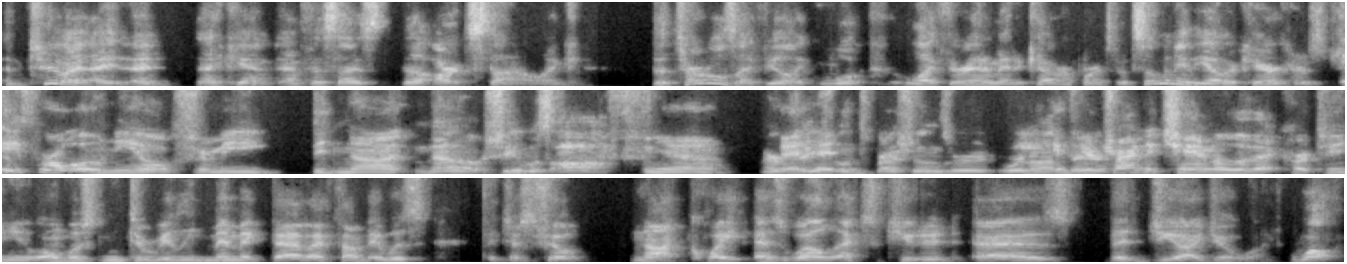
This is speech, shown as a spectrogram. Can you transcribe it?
And two, I, I I can't emphasize the art style. Like the turtles, I feel like look like their animated counterparts, but so many of the other characters. Just, April O'Neil for me did not. no, she was off. Yeah. Her And facial then- expressions were, were not if there. you're trying to channel that cartoon, you almost need to really mimic that. I thought it was. It just felt not quite as well executed as the GI Joe one. Well,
